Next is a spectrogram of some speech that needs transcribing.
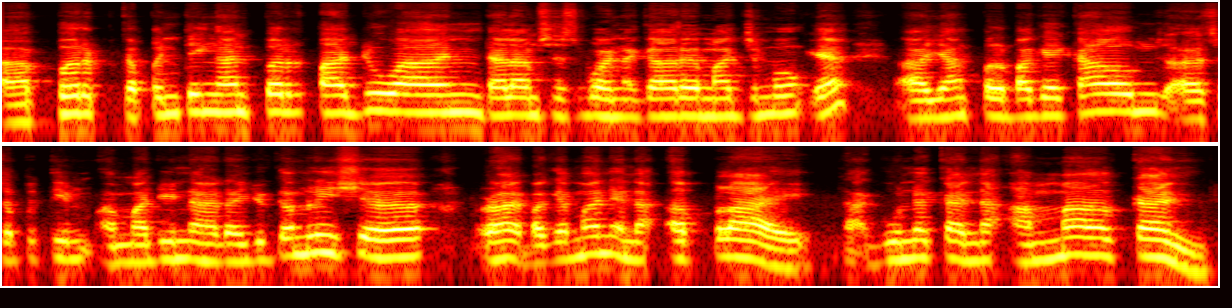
uh, per, kepentingan perpaduan dalam sesebuah negara majmuk ya. Uh, yang pelbagai kaum uh, seperti uh, Madinah dan juga Malaysia right bagaimana nak apply nak gunakan nak amalkan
